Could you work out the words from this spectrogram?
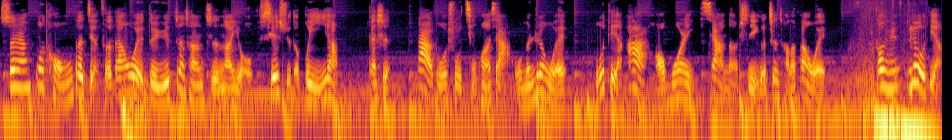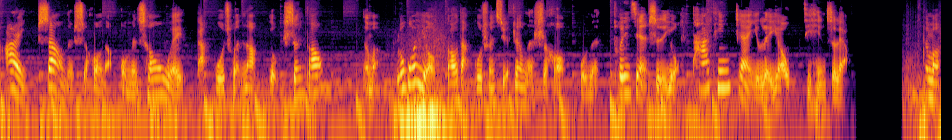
虽然不同的检测单位对于正常值呢有些许的不一样，但是。大多数情况下，我们认为五点二毫摩尔以下呢是一个正常的范围，高于六点二以上的时候呢，我们称为胆固醇呢有升高。那么如果有高胆固醇血症的时候，我们推荐是用他汀这样一类药物进行治疗。那么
